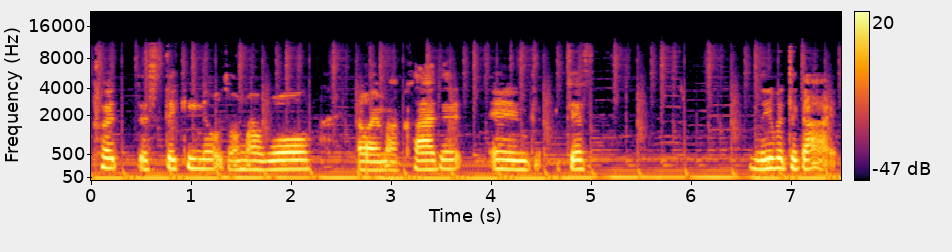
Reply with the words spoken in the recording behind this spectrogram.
put the sticky notes on my wall or in my closet and just leave it to God.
